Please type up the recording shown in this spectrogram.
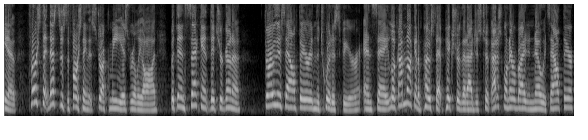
you know, first thing that's just the first thing that struck me as really odd. But then second, that you're going to throw this out there in the Twitter sphere and say, look, I'm not going to post that picture that I just took. I just want everybody to know it's out there.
